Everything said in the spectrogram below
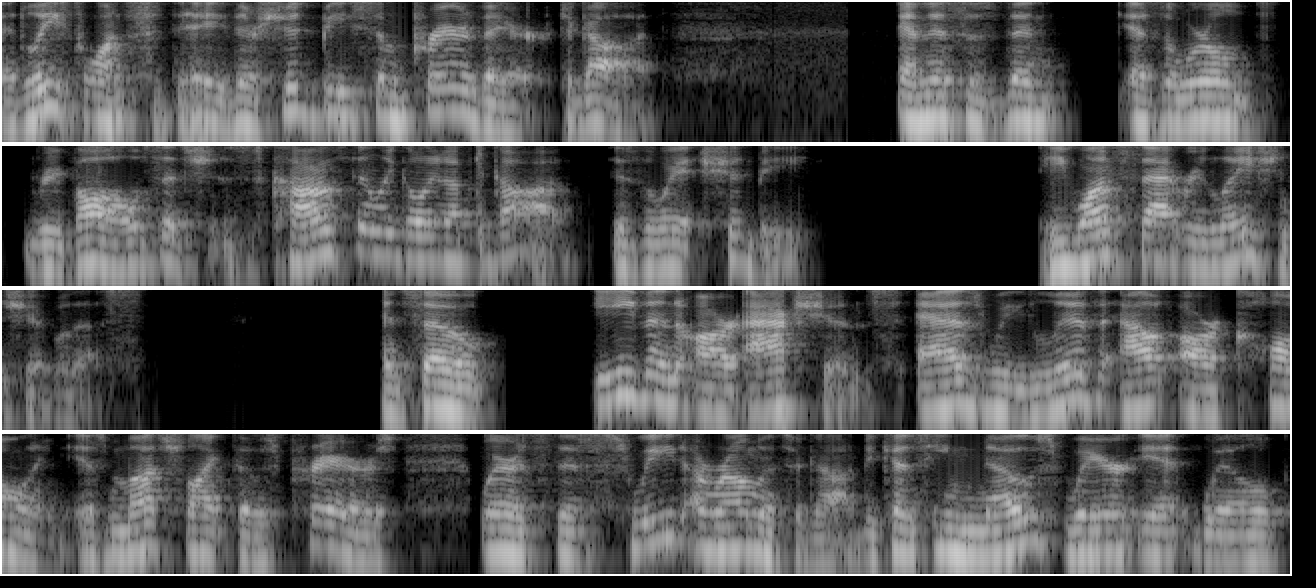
at least once a day, there should be some prayer there to God. And this is then, as the world revolves, it's constantly going up to God, is the way it should be. He wants that relationship with us. And so, even our actions as we live out our calling is much like those prayers where it's this sweet aroma to God because He knows where it will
